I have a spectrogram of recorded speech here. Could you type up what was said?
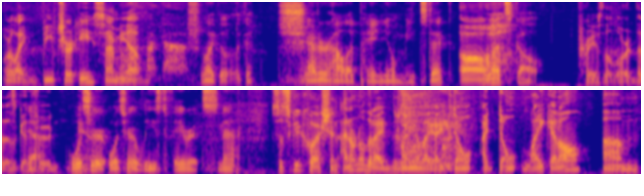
Or like beef jerky, sign me up. Oh my gosh, like a, like a cheddar jalapeno meat stick. Oh. let's go. Praise the Lord, that is good Yeah. food. What's Yeah. your What's your least favorite snack? So it's a good question. I don't know that I there's anything like I don't I don't like at all. Um,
